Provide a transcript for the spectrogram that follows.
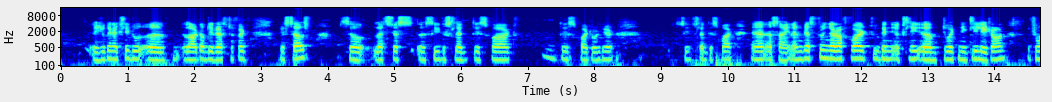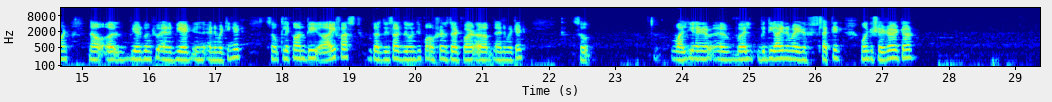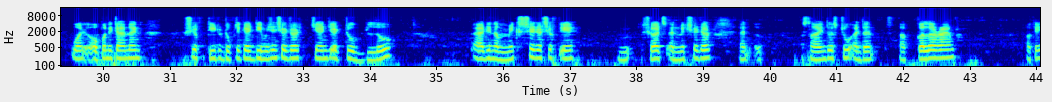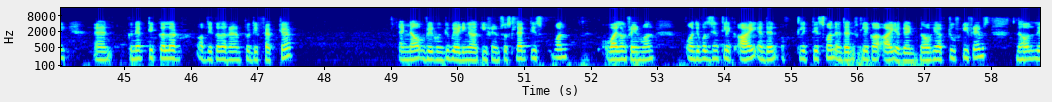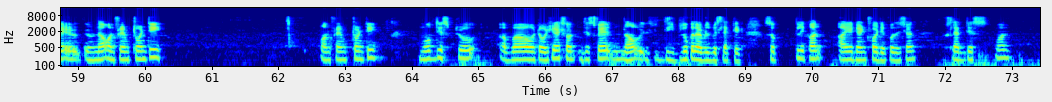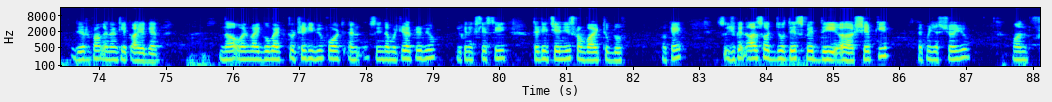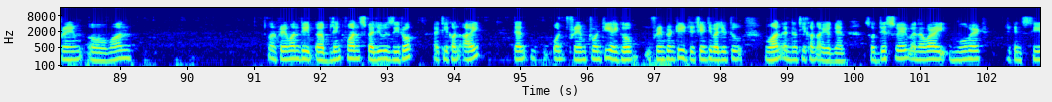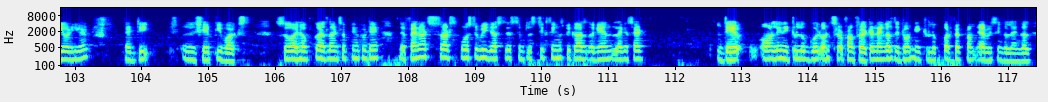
You can actually do uh, a lot of the rest of it yourself. So let's just uh, see to select this part this part over here. See select this part and then assign. I'm just doing a rough part you can actually um, do it neatly later on if you want. Now uh, we are going to be animating it. So click on the eye first because these are the only portions that were uh, animated. So while, uh, while with the eye animator selected go into shader editor one, open the timeline shift D to duplicate the emission shader change it to blue add in a mix shader shift A shirts and mix shader and assign those two and then a color ramp okay and connect the color of the color ramp to the factor and now we're going to be adding our keyframe. So select this one while on frame one on the position click I and then click this one and then click on I again. Now we have two keyframes now now on frame 20 on frame 20 move this to about over here. So this way now the blue color will be selected. So click on I again for the position. Select this one there from and then click I again. Now when I go back to 3d viewport and see the material preview you can actually see that it changes from white to blue. Okay so you can also do this with the uh, shape key. Let me just show you. On frame uh, 1 on frame 1 the uh, blink one's value is 0 I click on I. Then on frame 20 I go frame 20 to change the value to 1 and then click on I again. So this way whenever I move it you can see over here that the uh, shape key works. So I hope you guys learned something today. The fan arts are supposed to be just these simplistic things because again like I said they only need to look good on from certain angles. They don't need to look perfect from every single angle.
